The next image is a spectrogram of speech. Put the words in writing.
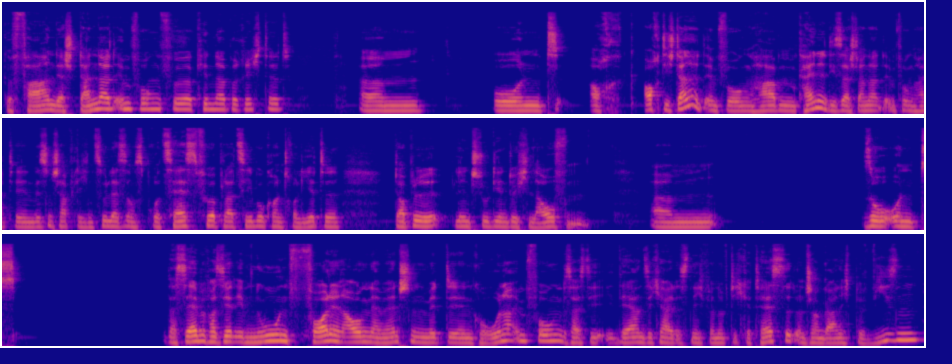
Gefahren der Standardimpfungen für Kinder berichtet. Ähm, und auch, auch die Standardimpfungen haben, keine dieser Standardimpfungen hat den wissenschaftlichen Zulassungsprozess für placebo-kontrollierte Doppelblindstudien durchlaufen. Ähm, so, und Dasselbe passiert eben nun vor den Augen der Menschen mit den Corona-Impfungen. Das heißt, die, deren Sicherheit ist nicht vernünftig getestet und schon gar nicht bewiesen.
